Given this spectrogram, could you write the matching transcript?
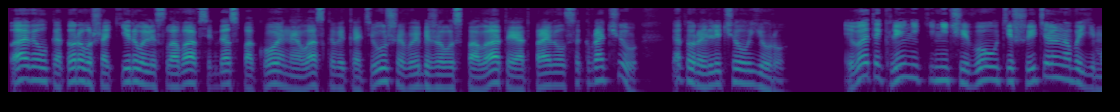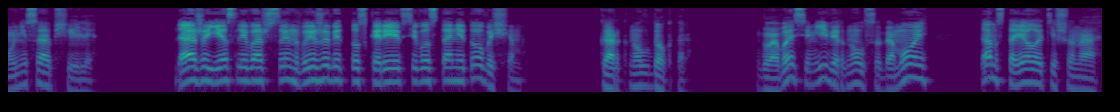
Павел, которого шокировали слова всегда спокойной, ласковой Катюши, выбежал из палаты и отправился к врачу, который лечил Юру. И в этой клинике ничего утешительного ему не сообщили. Даже если ваш сын выживет, то, скорее всего, станет овощем. — каркнул доктор. Глава семьи вернулся домой, там стояла тишина.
